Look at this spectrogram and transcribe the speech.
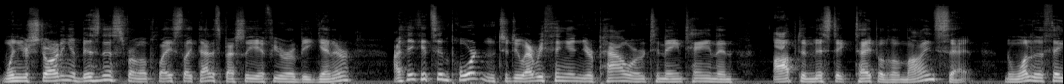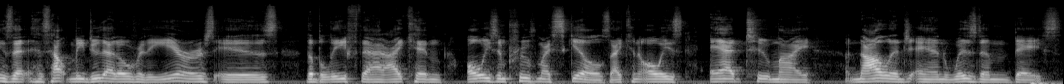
when you're starting a business from a place like that, especially if you're a beginner, I think it's important to do everything in your power to maintain an optimistic type of a mindset. And one of the things that has helped me do that over the years is the belief that I can always improve my skills, I can always add to my knowledge and wisdom base.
